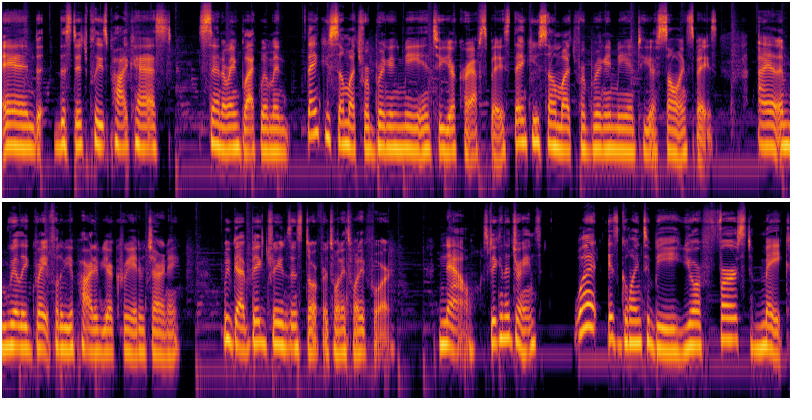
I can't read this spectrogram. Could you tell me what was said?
and the Stitch Please podcast centering Black women. Thank you so much for bringing me into your craft space. Thank you so much for bringing me into your sewing space. I am really grateful to be a part of your creative journey. We've got big dreams in store for 2024. Now, speaking of dreams, what is going to be your first make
